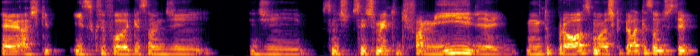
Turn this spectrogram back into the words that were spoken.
é, acho que isso que você falou, a questão de de sentimento de família e muito próximo. Acho que pela questão de ser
